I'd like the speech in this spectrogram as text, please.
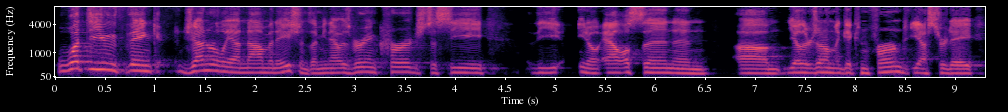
what do you think generally on nominations? I mean, I was very encouraged to see the, you know, Allison and um, the other gentleman get confirmed yesterday.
